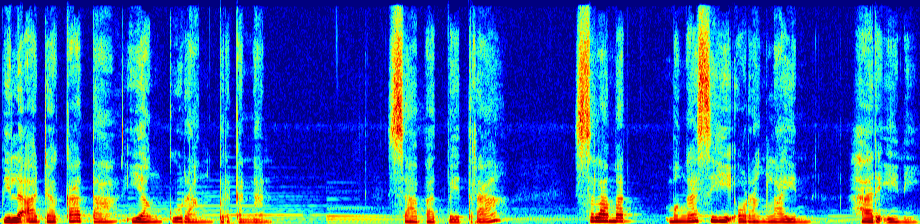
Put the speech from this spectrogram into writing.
bila ada kata yang kurang berkenan. Sahabat Petra, selamat mengasihi orang lain hari ini.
